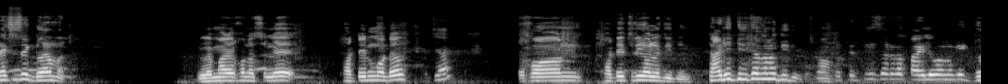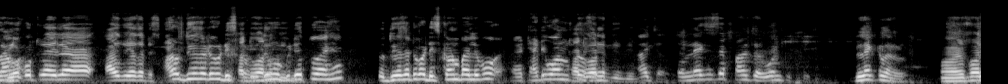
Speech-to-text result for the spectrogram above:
নেক্সট আছে গ্লামাৰ গ্লেমাৰ এখন আছিলে থাৰ্টিন মডেল আচ্ছা। এখন থাৰ্টি থ্ৰী হ'লে দি দিম। থাৰ্টি থ্ৰী থাউজেণ্ডত দি দিব। তো তেত্ৰিছ হাজাৰ টকাত পাই ল'ব গ্লামাৰ ব্লকত আহিলে আৰু দুই হাজাৰ আৰু দুই হাজাৰ টকা ডিছকাউণ্ট 31 যদি মোৰ ভিডিঅ'টো আহে তো দুই হাজাৰ টকা ডিছকাউণ্ট পাই ল'ব থাৰ্টি ওৱান থাৰ্টি ওৱানত দি দিম। আচ্ছা তো নেক্সট আছে পালচাৰ ওৱান ফিফটি ব্লেক কালাৰৰ অঁ এইখন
